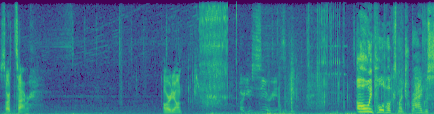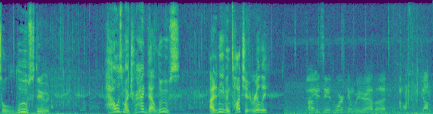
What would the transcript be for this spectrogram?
Start the timer. Already on. Are you serious? Oh, he pulled hook 'cause my drag was so loose, dude. How is my drag that loose? I didn't even touch it, really. Obviously it's working. We have a Got him.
